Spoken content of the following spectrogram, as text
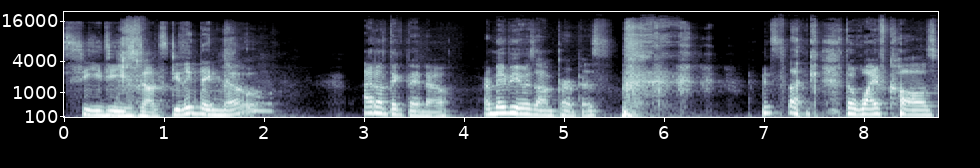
CD's Nuts. Do you think they know? I don't think they know. Or maybe it was on purpose. it's like the wife calls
